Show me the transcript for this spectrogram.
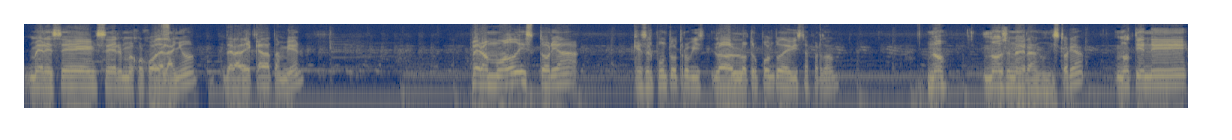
merece ser mejor juego del año, de la década también. Pero modo de historia, que es el punto otro el otro punto de vista, perdón. No, no es una gran historia, no tiene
